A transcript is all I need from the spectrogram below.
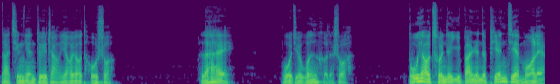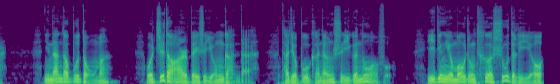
那青年队长摇摇头说：“来。”伯爵温和的说。不要存着一般人的偏见，莫里尔，你难道不懂吗？我知道阿尔贝是勇敢的，他就不可能是一个懦夫，一定有某种特殊的理由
